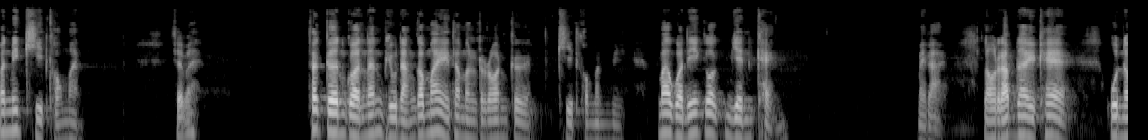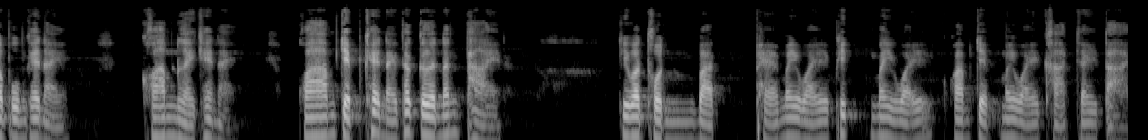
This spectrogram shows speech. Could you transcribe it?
มันมีขีดของมัน ใช่ไหม ถ้าเกินกว่านั้นผิวหนังก็ไหม้ถ้ามันร้อนเกิน ขีดของมันมี มากกว่านี้ก็เย็นแข็ง ไม่ได้ เรารับได้แค่อุณหภูมิแค่ไหน ความเหนื่อยแค่ไหน ความเจ็บแค่ไหนถ้าเกินนั้นตาย ที่ว่าทนบาดแผลไม่ไหวพิษไม่ไหว ความเจ็บไม่ไหวขาดใจตาย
